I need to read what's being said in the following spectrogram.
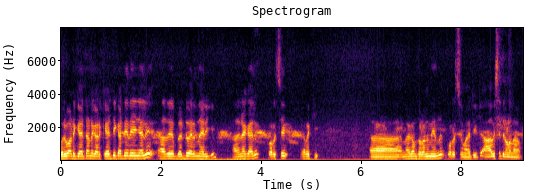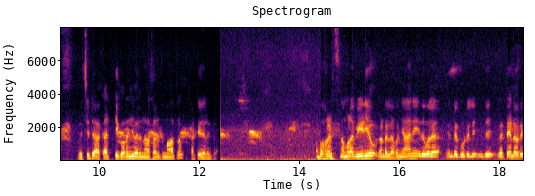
ഒരുപാട് കയറ്റാണ്ട് കയറ്റി കട്ട് ചെയ്ത് കഴിഞ്ഞാൽ അത് ബ്ലഡ് വരുന്നതായിരിക്കും. അതിനേക്കാളും കുറച്ച് ഇറക്കി നഖം നഖം തുടങ്ങുന്നതിന് കുറച്ച് മാറ്റിയിട്ട് ആവശ്യത്തിനുള്ള നഖം വെച്ചിട്ട് ആ കട്ടി കുറഞ്ഞു വരുന്ന ആ സ്ഥലത്ത് മാത്രം കട്ട് ചെയ്തെടുക്കുക. അപ്പോൾ ഫ്രണ്ട്സ് നമ്മളെ വീഡിയോ കണ്ടല്ലോ. അപ്പോൾ ഞാൻ ഇതുപോലെ എന്റെ കൂട്ടിൽ ഇത് വെട്ടേണ്ട ഒരു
